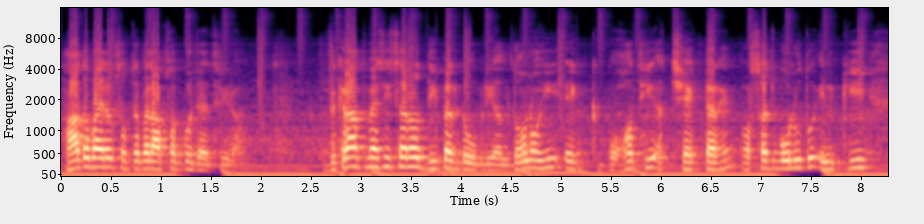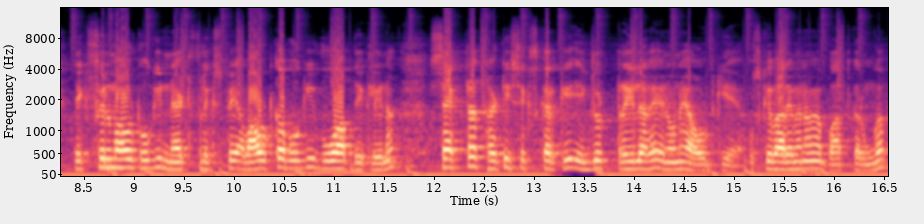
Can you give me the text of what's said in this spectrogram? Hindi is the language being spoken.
हाँ तो भाई लोग, सबसे पहले आप सबको जय श्री राम। विक्रांत मैसी सर और दीपक डोबरियाल दोनों ही एक बहुत ही अच्छे एक्टर हैं और सच बोलूँ तो इनकी एक फ़िल्म आउट होगी नेटफ्लिक्स पे। अब आउट कब होगी वो आप देख लेना। सेक्टर 36 करके एक जो ट्रेलर है, इन्होंने आउट किया है। उसके बारे में ना मैं बात करूँगा।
